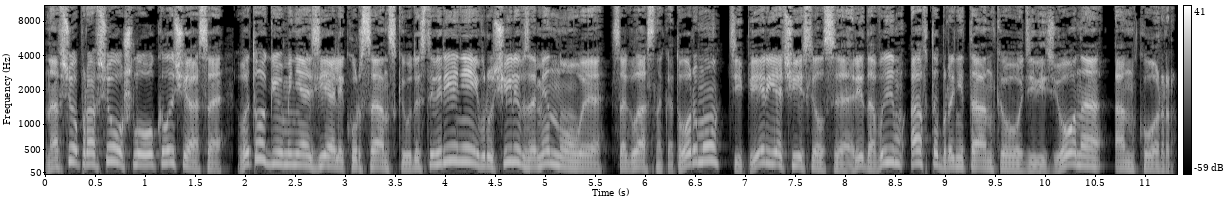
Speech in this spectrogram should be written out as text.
На все про все ушло около часа. В итоге у меня изъяли курсантское удостоверение и вручили взамен новое, согласно которому теперь я числился рядовым автобронетанкового дивизиона «Анкор».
